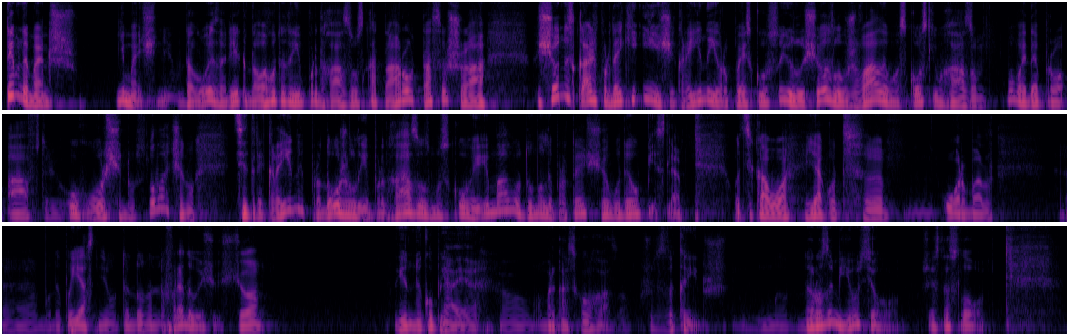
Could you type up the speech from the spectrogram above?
Тим не менш, Німеччині вдалося за рік налагодити імпорт газу з Катару та США. Що не скажеш про деякі інші країни Європейського Союзу, що зловживали московським газом. Мова йде про Австрію, Угорщину, Словаччину. Ці три країни продовжували імпорт газу з Московії і мало думали про те, що буде опісля. От цікаво, як от е, Орбан е, буде пояснювати Дональду Фредовичу, що він не купляє е, американського газу. Що це за крінж? Ми не розуміємо цього, чесне слово.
